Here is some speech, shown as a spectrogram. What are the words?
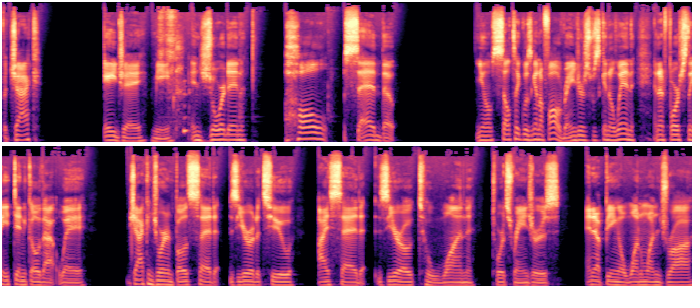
But Jack, AJ, me, and Jordan all said that you know Celtic was gonna fall, Rangers was gonna win, and unfortunately it didn't go that way. Jack and Jordan both said zero to two. I said zero to one towards Rangers. Ended up being a one-one draw,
